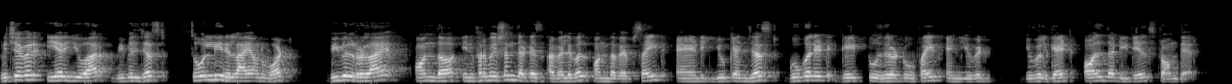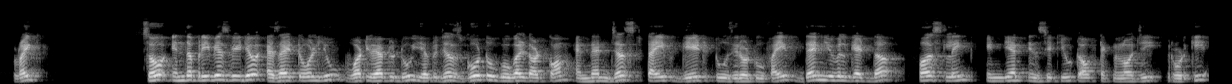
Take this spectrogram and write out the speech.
whichever year you are, we will just solely rely on what? We will rely on the information that is available on the website and you can just Google it GATE 2025 and you will you will get all the details from there right? So in the previous video as i told you what you have to do you have to just go to google.com and then just type gate 2025 then you will get the first link indian institute of technology roorkee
